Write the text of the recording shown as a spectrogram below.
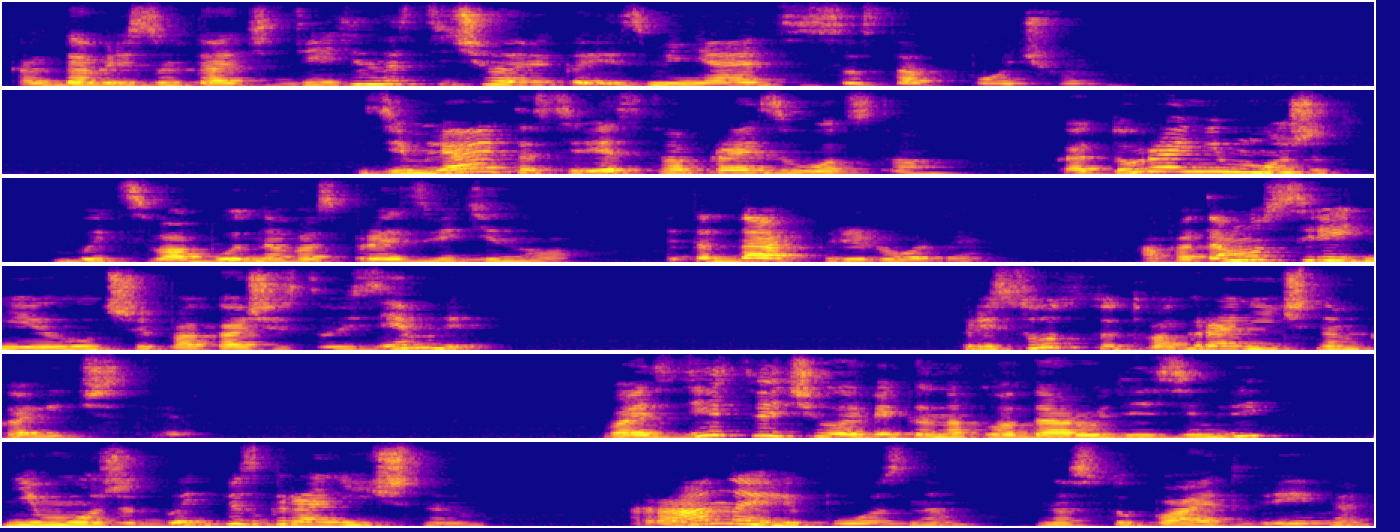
когда в результате деятельности человека изменяется состав почвы. Земля – это средство производства, которое не может быть свободно воспроизведено. Это дар природы. А потому средние и лучшие по качеству земли присутствуют в ограниченном количестве. Воздействие человека на плодородие Земли не может быть безграничным. Рано или поздно наступает время,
